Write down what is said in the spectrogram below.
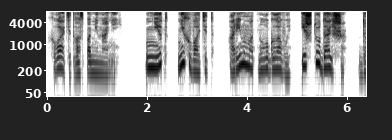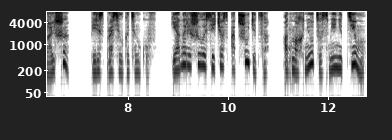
хватит воспоминаний». «Нет, не хватит», — Арина мотнула головой. «И что дальше?» «Дальше?» — переспросил Котенков. И она решила сейчас отшутиться, отмахнется, сменит тему.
